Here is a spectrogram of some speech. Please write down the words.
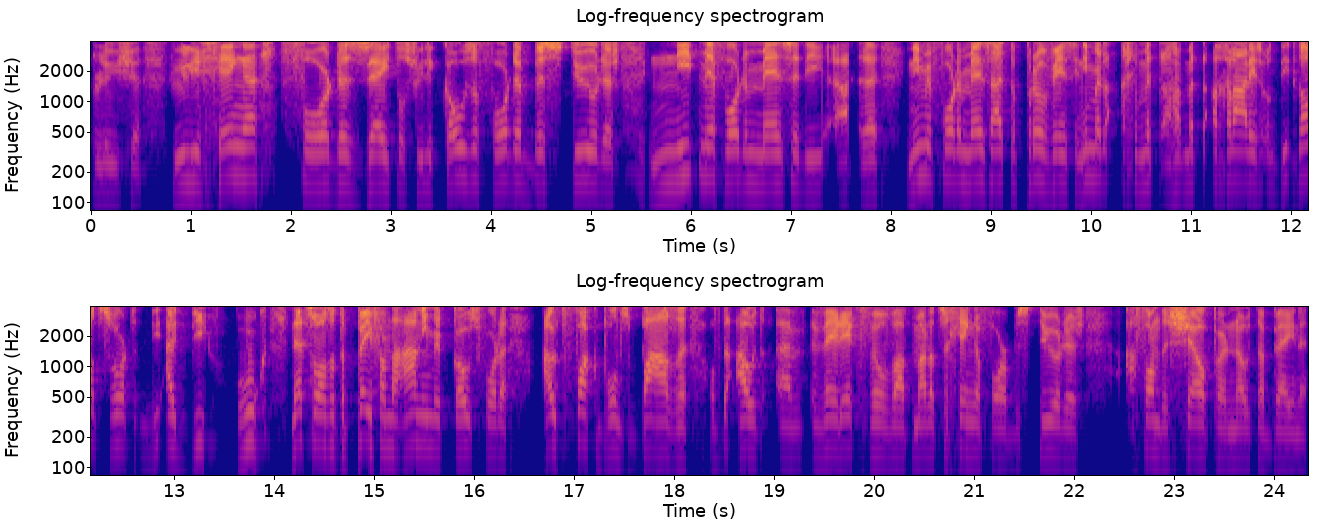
plusje. Jullie gingen voor de zetels. Jullie kozen voor de bestuurders. Niet meer voor de mensen die. eh, eh, niet meer voor de mensen uit de provincie. Niet meer met, de- met de agrariërs. Dat soort. Die, uit die hoek. Net zoals het de P van de A niet meer koos voor de oud-vakbondsbazen. Of de oud. eh, weet ik veel wat. Maar dat ze gingen voor bestuurders. Van de Shelper nota bene.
